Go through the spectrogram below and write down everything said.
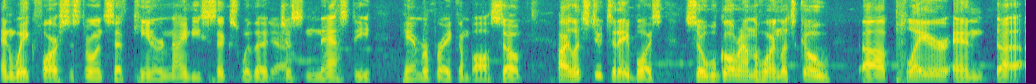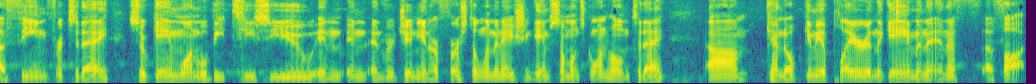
And Wake Forest is throwing Seth Keener 96 with a Yeah. just nasty hammer breaking ball. So, all right, let's do today, boys. So we'll go around the horn. Let's go uh, player and uh, a theme for today. So game one will be TCU in, in, in Virginia in our first elimination game. Someone's going home today. Um, Kendall, give me a player in the game and, and a, a thought.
